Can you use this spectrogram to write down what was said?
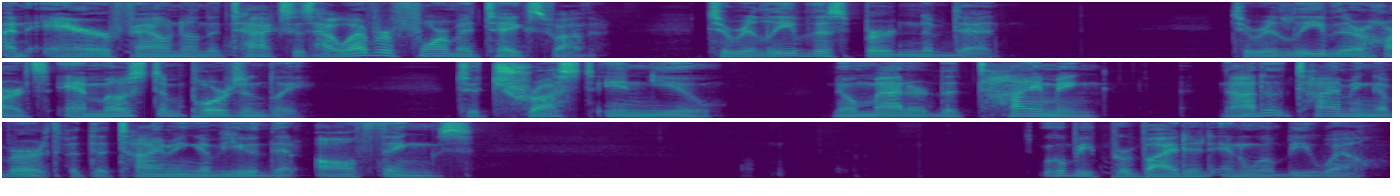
an heir found on the taxes, however form it takes, Father, to relieve this burden of debt, to relieve their hearts, and most importantly, to trust in you, no matter the timing, not the timing of earth, but the timing of you, that all things will be provided and will be well.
